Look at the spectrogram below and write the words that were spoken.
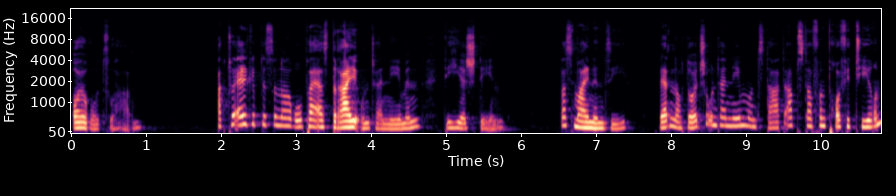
Euro zu haben. Aktuell gibt es in Europa erst drei Unternehmen, die hier stehen. Was meinen Sie? Werden auch deutsche Unternehmen und Start-ups davon profitieren?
